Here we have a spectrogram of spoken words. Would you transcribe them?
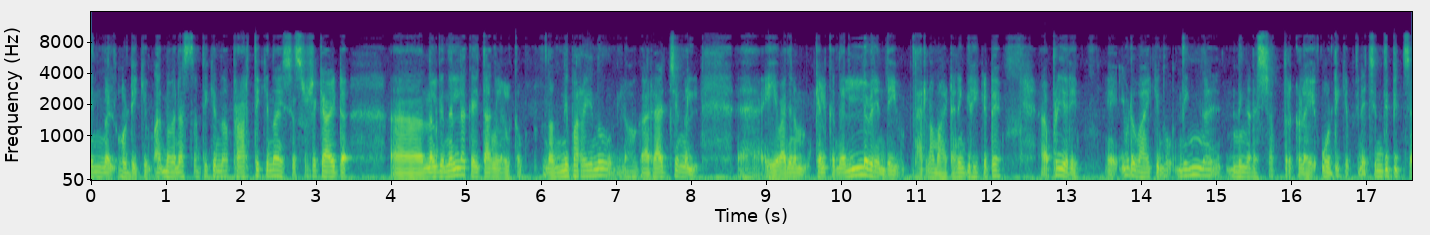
നിങ്ങൾ ഓടിക്കും. ആത്മവനെ ശ്രദ്ധിക്കുന്ന പ്രാർത്ഥിക്കുന്ന ശുശ്രൂഷയ്ക്കായിട്ട് നൽകുന്ന എല്ലാ കൈത്താങ്ങലുകൾക്കും നന്ദി പറയുന്നു. ലോക രാജ്യങ്ങളിൽ ഈ വചനം കേൾക്കുന്ന എല്ലാവരെയും ദൈവം ധാരാളമായിട്ട് അനുഗ്രഹിക്കട്ടെ. പ്രിയരെ ഇവിടെ വായിക്കുന്നു നിങ്ങൾ നിങ്ങളുടെ ശത്രുക്കളെ ഓടിക്കും. എന്നെ ചിന്തിപ്പിച്ച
